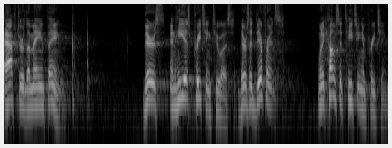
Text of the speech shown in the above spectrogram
after the main thing. There's, and he is preaching to us. There's a difference when it comes to teaching and preaching.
